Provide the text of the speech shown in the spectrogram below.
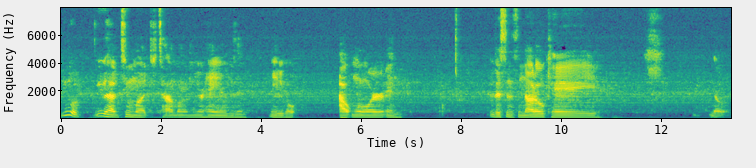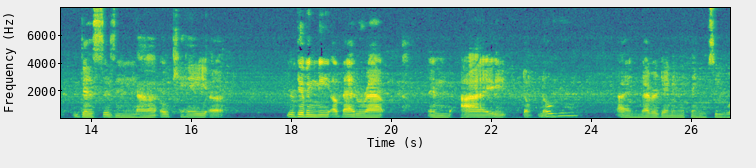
you you have too much time on your hands and need to go out more and this is not okay. No, this is not okay. Uh, you're giving me a bad rap, and I don't know you. I never did anything to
